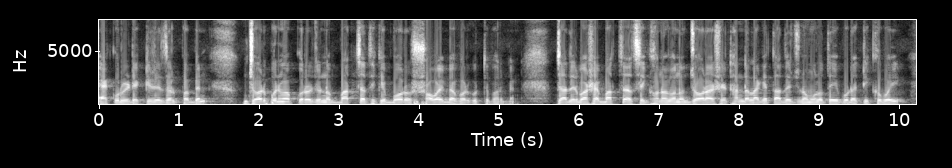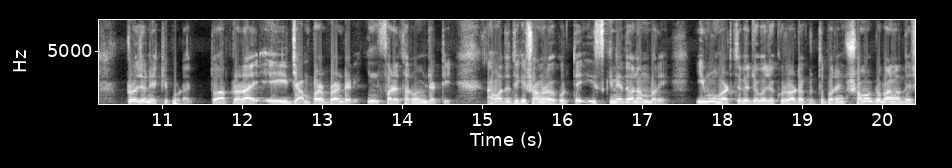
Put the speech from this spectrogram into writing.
অ্যাকুরেট একটি রেজাল্ট পাবেন। জ্বর পরিমাপ করার জন্য বাচ্চা থেকে বড় সবাই ব্যবহার করতে পারবেন। যাদের বাসায় বাচ্চা আছে, ঘন ঘন জ্বর আসে, ঠান্ডা লাগে, তাদের জন্য মূলত এই প্রোডাক্টটি খুবই প্রয়োজনীয় একটি প্রোডাক্ট তো আপনারা এই জাম্পার ব্র্যান্ডের ইনফারে থার্মোমিটারটি আমাদের থেকে সংগ্রহ করতে স্ক্রিনে দেওয়া নম্বরে ইমো, হোয়াটসঅ্যাপে যোগাযোগ করে অর্ডার করতে পারেন। সমগ্র বাংলাদেশ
